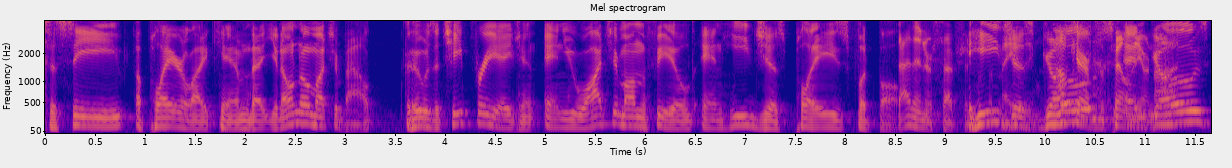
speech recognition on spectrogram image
to see a player like him that you don't know much about, who was a cheap free agent, and you watch him on the field, and he just plays football. that interception, he amazing. just I don't care if it's goes a penalty or and not. goes,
